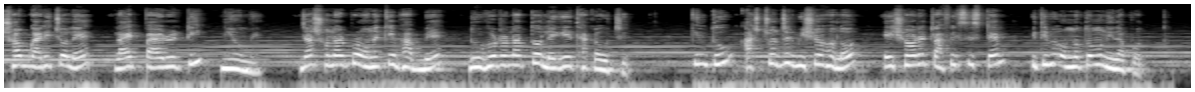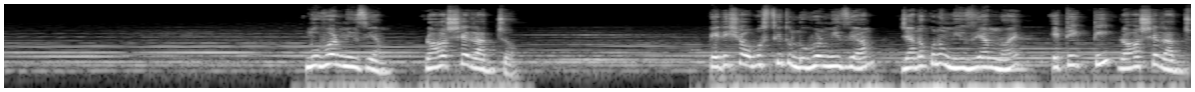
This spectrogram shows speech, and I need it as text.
সব গাড়ি চলে রাইট প্রায়োরিটি নিয়মে, যা শোনার পর অনেকেই ভাববে দুর্ঘটনা তো লেগেই থাকা উচিত। কিন্তু আশ্চর্যের বিষয় হলো, এই শহরের ট্রাফিক সিস্টেম পৃথিবীর অন্যতম নিরাপদ। লুভর মিউজিয়াম, রহস্যের রাজ্য। প্যারিসে অবস্থিত লুভর মিউজিয়াম যেন কোনো মিউজিয়াম নয়, এটি একটি রহস্যের রাজ্য।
